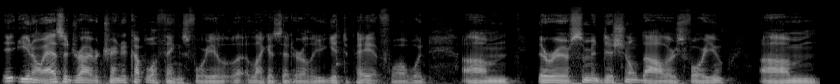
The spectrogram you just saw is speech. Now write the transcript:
it- you know, as a driver trainer, a couple of things for you. Like I said earlier, you get to pay it forward. Um, there are some additional dollars for you. Um,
